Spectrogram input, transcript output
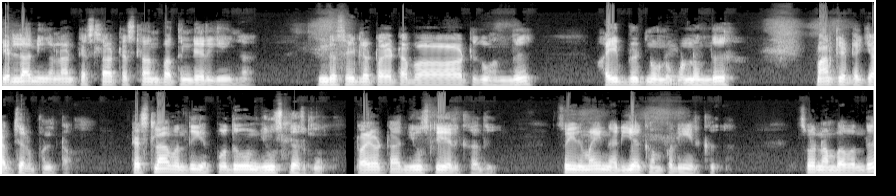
எல்லாம் நீங்கள்லாம் டெஸ்லா டெஸ்லான்னு பார்த்துட்டே இருக்கீங்க. இந்த சைடில் டொயோட்டா பாட்டுக்கு வந்து ஹைப்ரிட்னு ஒன்று கொண்டு வந்து மார்க்கெட்டை கேப்சர் பண்ணிட்டான் டெஸ்லா வந்து எப்போதும் நியூஸில் இருக்கும். டொயோட்டா நியூஸ்லேயே இருக்காது. ஸோ இது மாதிரி நிறைய கம்பெனி இருக்குது ஸோ நம்ம வந்து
